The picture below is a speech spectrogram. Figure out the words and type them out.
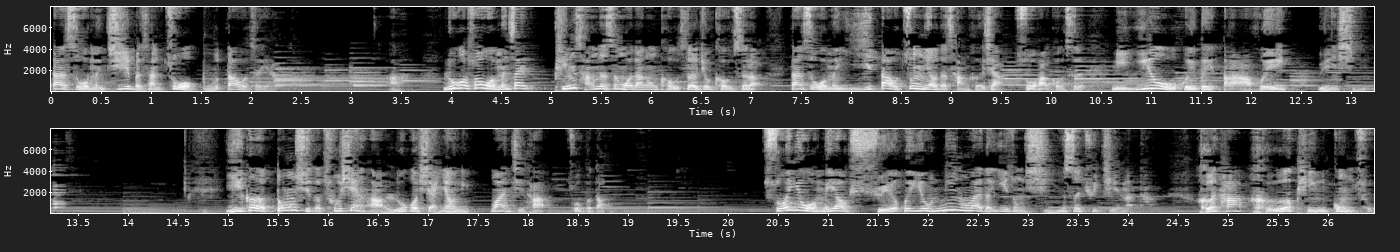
但是我们基本上做不到这样。啊，如果说我们在平常的生活当中口吃了就口吃了，但是我们一到重要的场合下说话口吃，你又会被打回原形。一个东西的出现啊，如果想要你忘记它，做不到。所以我们要学会用另外的一种形式去接纳它，和它和平共处，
